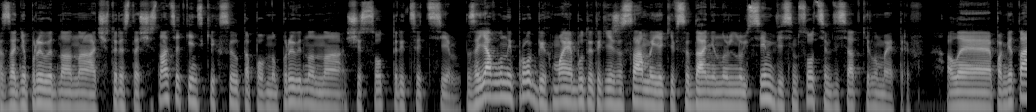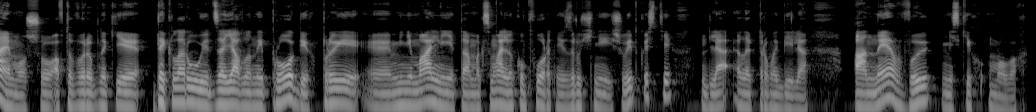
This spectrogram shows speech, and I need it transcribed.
задньопривідна на 416 кінських сил та повнопривідна на 637. Заявлений пробіг має бути такий же самий, як і в седані 007 870 км. Але пам'ятаємо, що автовиробники декларують заявлений пробіг при е, мінімальній та максимально комфортній зручній швидкості для електромобіля а не в міських умовах.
